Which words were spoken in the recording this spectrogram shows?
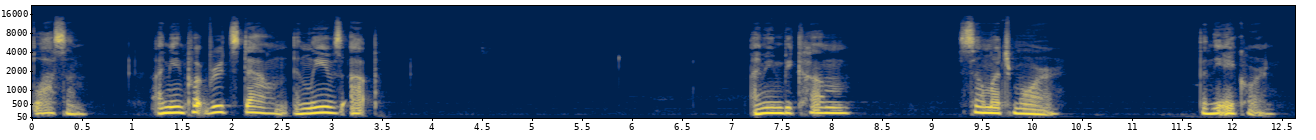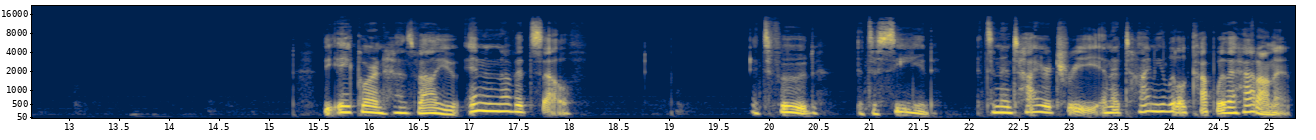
blossom. I mean put roots down and leaves up. I mean become so much more than the acorn. The acorn has value in and of itself. It's food, it's a seed, it's an entire tree in a tiny little cup with a hat on it.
